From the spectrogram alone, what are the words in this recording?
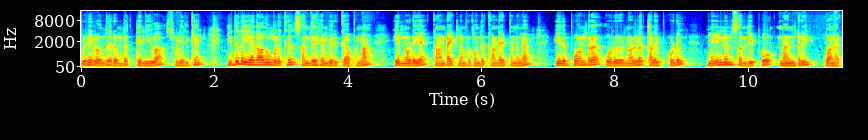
வீடியோவில் வந்து ரொம்ப தெளிவாக சொல்லியிருக்கேன். இதில் ஏதாவது உங்களுக்கு சந்தேகம் இருக்குது அப்படின்னா என்னுடைய காண்டாக்ட் நம்பருக்கு வந்து காண்டாக்ட் பண்ணுங்கள் இது போன்ற ஒரு நல்ல தலைப்போடு மீண்டும் சந்திப்போம். நன்றி. வணக்கம்.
